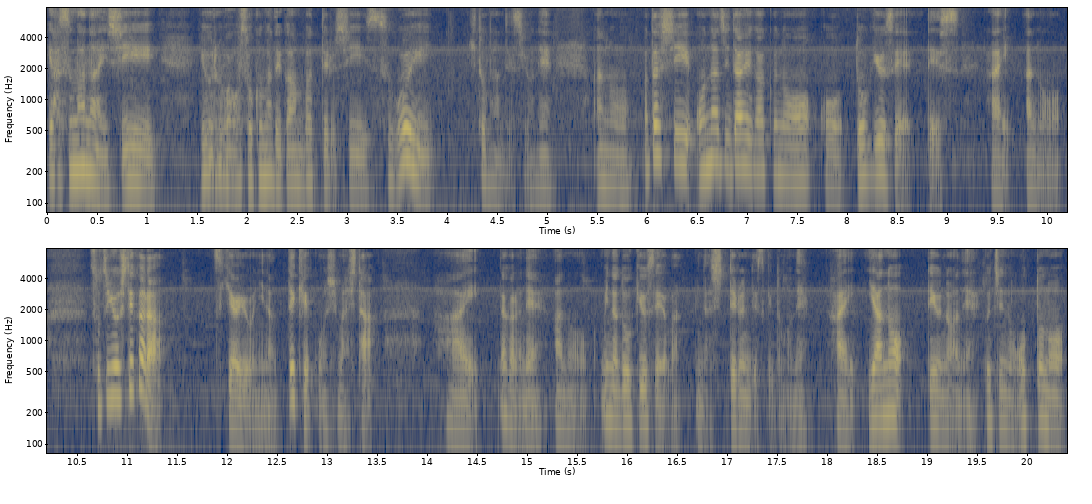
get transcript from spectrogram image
休まないし夜は遅くまで頑張ってるしすごい人なんですよね。あの私同じ大学のこう同級生です。はい、あの卒業してから付き合うようになって結婚しました。はい、だからねあのみんな同級生はみんな知ってるんですけどもね、はい、矢野っていうのはねうちの夫の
